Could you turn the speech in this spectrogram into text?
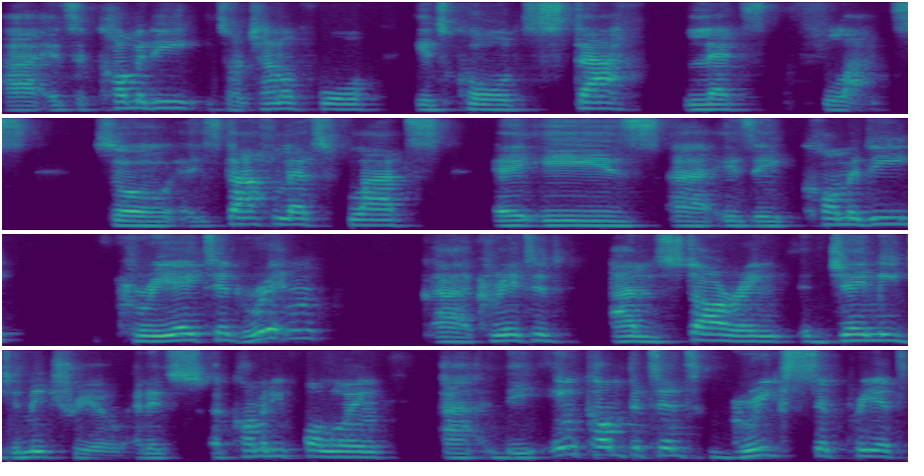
Uh, it's a comedy. It's on Channel Four. It's called Stath Lets Flats. So Staff Stath Lets Flats uh, is uh, is a comedy created, written, uh, created, and starring Jamie Demetriou, and it's a comedy following the incompetent Greek Cypriot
